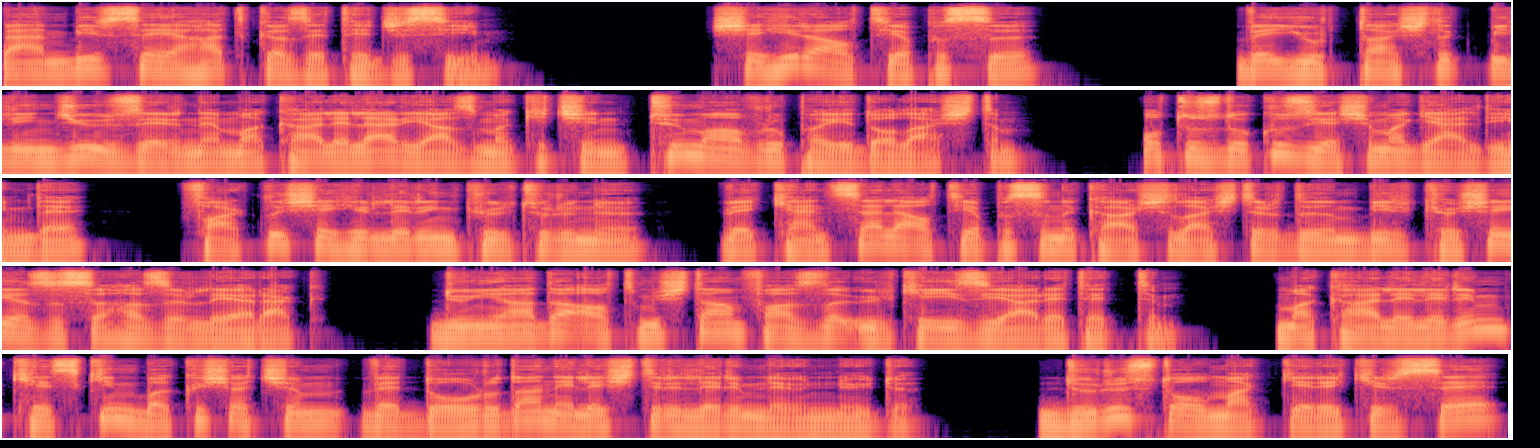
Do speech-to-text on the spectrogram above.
Ben bir seyahat gazetecisiyim. Şehir altyapısı ve yurttaşlık bilinci üzerine makaleler yazmak için tüm Avrupa'yı dolaştım. 39 yaşıma geldiğimde farklı şehirlerin kültürünü ve kentsel altyapısını karşılaştırdığım bir köşe yazısı hazırlayarak dünyada 60'tan fazla ülkeyi ziyaret ettim. Makalelerim keskin bakış açım ve doğrudan eleştirilerimle ünlüydü. Dürüst olmak gerekirse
